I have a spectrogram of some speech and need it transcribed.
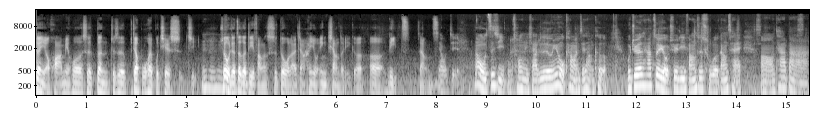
更有画面，或者是更就是比较不会不切实际。嗯哼。所以我觉得这个地方是对我来讲很有印象的一个呃例子。这样子。了解。那我自己补充一下，就是因为我看完这堂课，我觉得它最有趣的地方是除了刚才。嗯，他把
